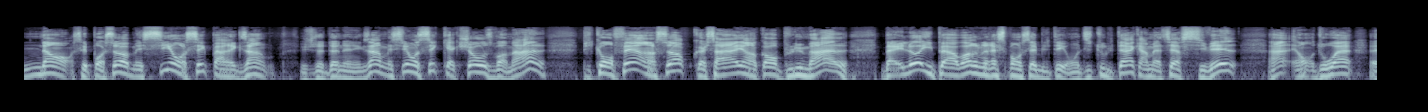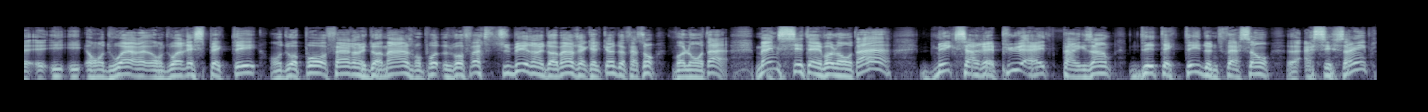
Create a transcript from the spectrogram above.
Non, c'est pas ça. Mais si on sait que, par exemple, je te donne un exemple, mais si on sait que quelque chose va mal, puis qu'on fait en sorte que ça aille encore plus mal, ben là, il peut avoir une responsabilité. On dit tout le temps qu'en matière civile, hein, on doit, euh, on doit, on doit respecter, on doit pas faire un dommage, on doit faire subir un dommage à quelqu'un de façon volontaire. Même si c'est involontaire, mais que ça aurait pu être, par exemple, détecté d'une façon euh, assez simple,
